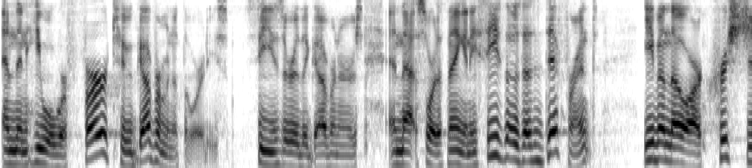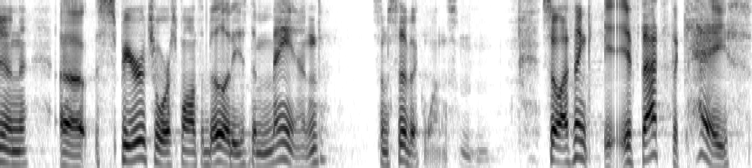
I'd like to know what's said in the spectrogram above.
and then he will refer to government authorities, Caesar, the governors, and that sort of thing. And he sees those as different, even though our Christian uh, spiritual responsibilities demand some civic ones. Mm-hmm. So I think if that's the case,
